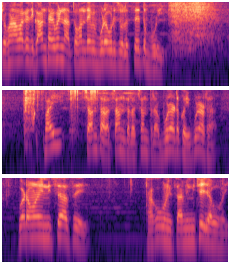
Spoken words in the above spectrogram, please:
যখন আমার কাছে গান থাকবে না, তখন দেখবে বুড়া বুড়ি চলে এই তো বুড়ি। ভাই, চান্তারা চান্তারা চান্তারা, বুড়াটা কই, বুড়াটা? বুড়াটা মনে হয় নিচে আসে থাকুক নিচে, আমি নিচেই যাব ভাই।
